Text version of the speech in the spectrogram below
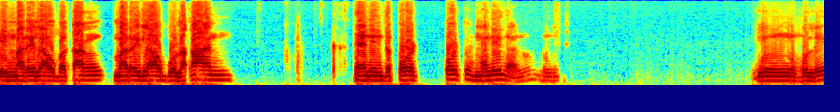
in Marilao, Batang, Marilao, Bulacan, and in the port port of Manila, no? Yung huli.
